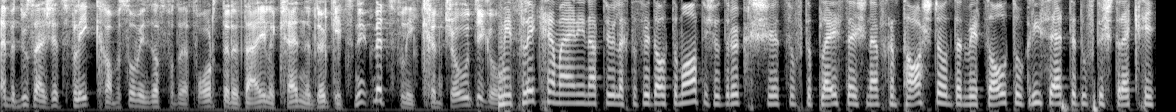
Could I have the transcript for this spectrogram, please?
eben, du sagst jetzt Flicken, aber so wie ich das von den vorderen Teilen kenne, dort gibt es nichts mehr zu flicken, Entschuldigung. Mit Flicken meine ich natürlich, das wird automatisch. Du drückst jetzt auf der Playstation einfach eine Taste und dann wird das Auto resettet auf der Strecke.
